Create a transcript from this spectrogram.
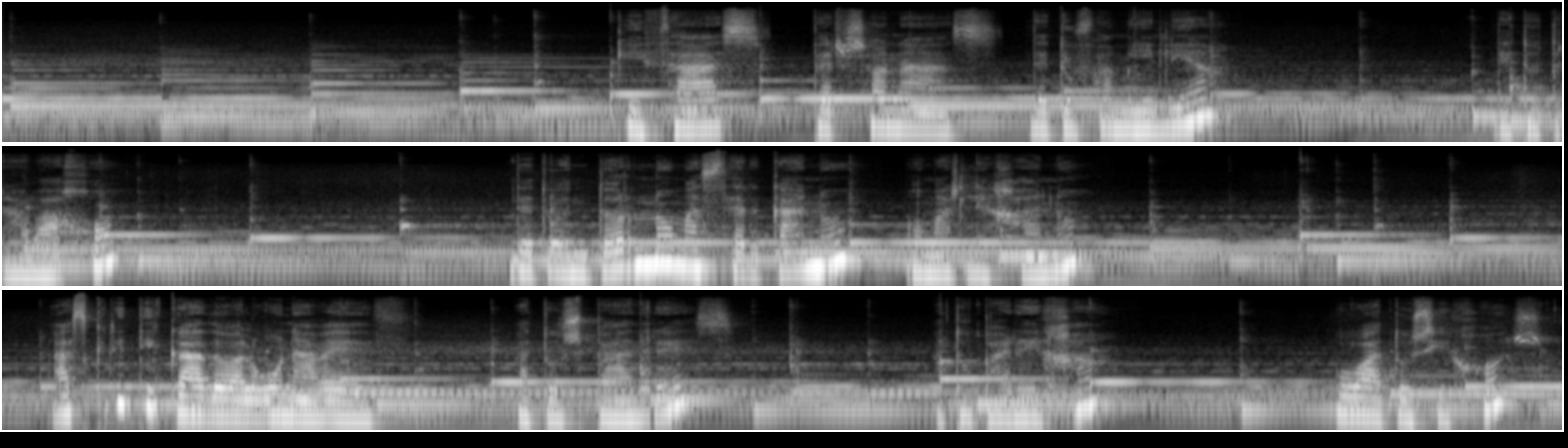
Quizás personas de tu familia, de tu trabajo, de tu entorno más cercano o más lejano? ¿Has criticado alguna vez a tus padres, a tu pareja o a tus hijos?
